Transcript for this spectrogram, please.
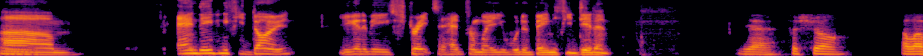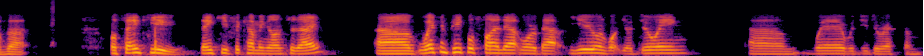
mm. um and even if you don't you're going to be streets ahead from where you would have been if you didn't yeah for sure i love that well thank you thank you for coming on today um, where can people find out more about you and what you're doing um, where would you direct them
